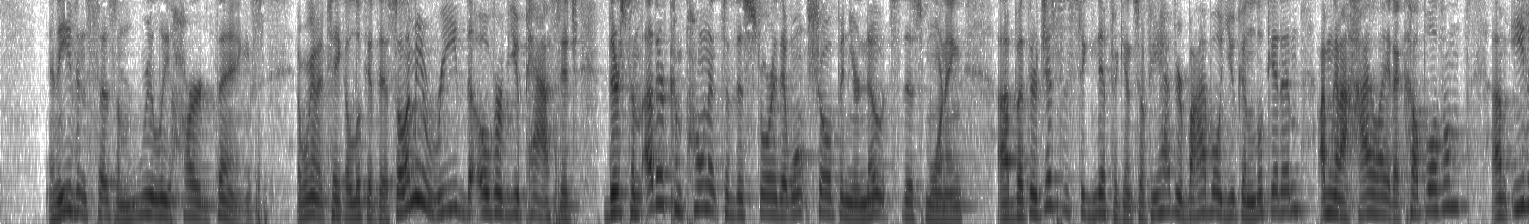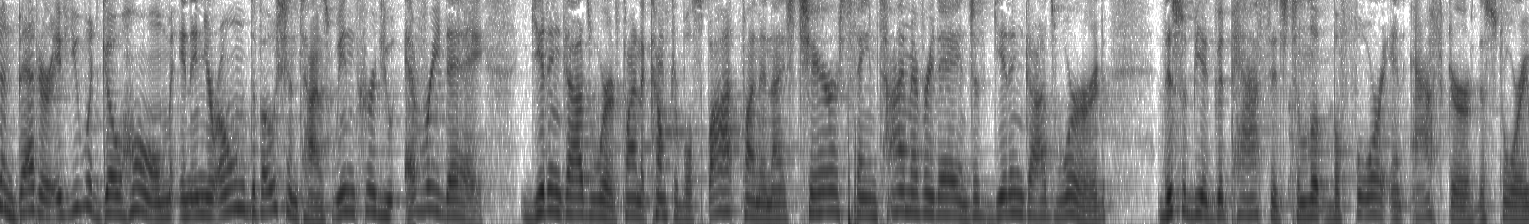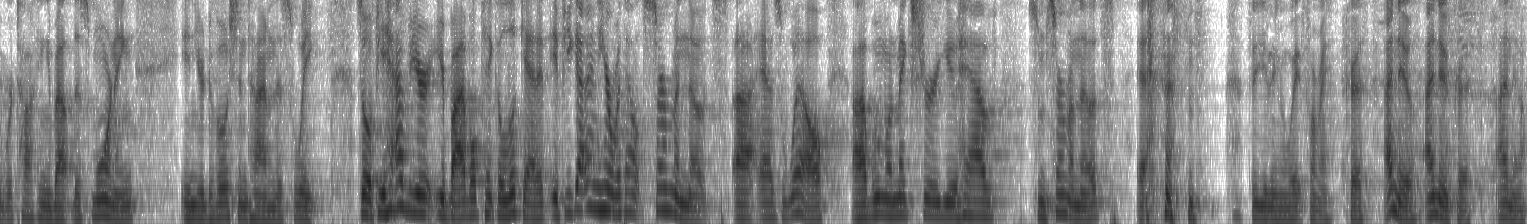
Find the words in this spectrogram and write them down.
and even says some really hard things. And we're going to take a look at this. So let me read the overview passage. There's some other components of this story that won't show up in your notes this morning, uh, but they're just as significant. So if you have your Bible, you can look at them. I'm going to highlight a couple of them. Um, even better, if you would go home and in your own devotion times, we encourage you every day get in God's Word. Find a comfortable spot, find a nice chair, same time every day, and just get in God's Word. This would be a good passage to look before and after the story we're talking about this morning in your devotion time this week. So if you have your, your Bible, take a look at it. If you got in here without sermon notes uh, as well, uh, we want to make sure you have some sermon notes. so you didn't even wait for me, Chris. I knew. I knew, Chris. I knew.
